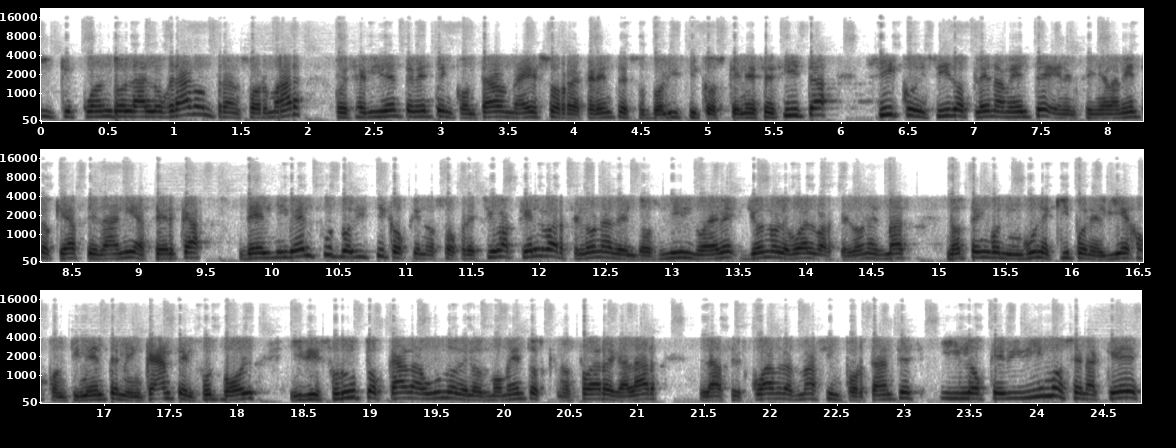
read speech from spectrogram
y que cuando la lograron transformar, pues evidentemente encontraron a esos referentes futbolísticos que necesita. Sí coincido plenamente en el señalamiento que hace Dani acerca del nivel futbolístico que nos ofreció aquel Barcelona del 2009. Yo no le voy al Barcelona, es más, no tengo ningún equipo en el viejo continente, me encanta el fútbol y disfruto cada uno de los momentos que nos pueda regalar las escuadras más importantes y lo que vivimos en aquel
